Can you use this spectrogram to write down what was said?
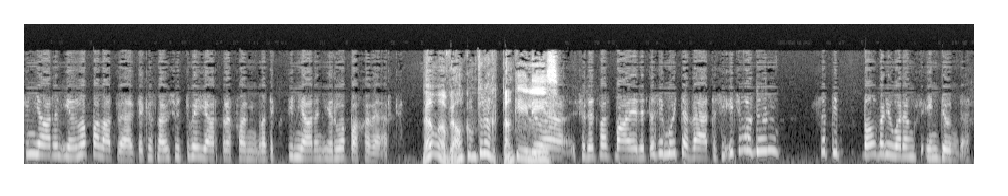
10 jaar in Europa laat werk. Ek is nou so 2 jaar terug van wat ek 10 jaar in Europa gewerk het. Nou, maar welkom terug. Dankie Elise. So, so dit was baie. Dit is die moeite werd. As jy iets wil doen, sit die bil by die horings en doen dit.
